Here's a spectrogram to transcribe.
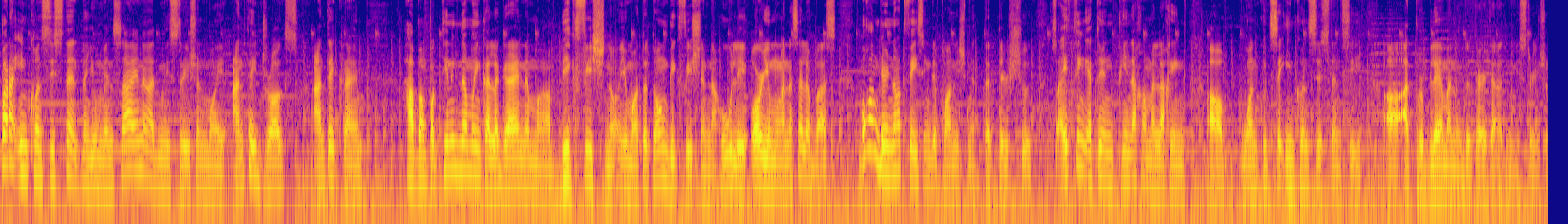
parang inconsistent na yung mensahe ng administration mo ay anti-drugs, anti-crime, habang pag tinignan mo yung kalagayan ng mga big fish, no? yung mga totoong big fish na nahuli or yung mga nasa labas, mukhang they're not facing the punishment that they should. So I think ito yung pinakamalaking, uh, one could say, inconsistency uh, at problema ng Duterte administration.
